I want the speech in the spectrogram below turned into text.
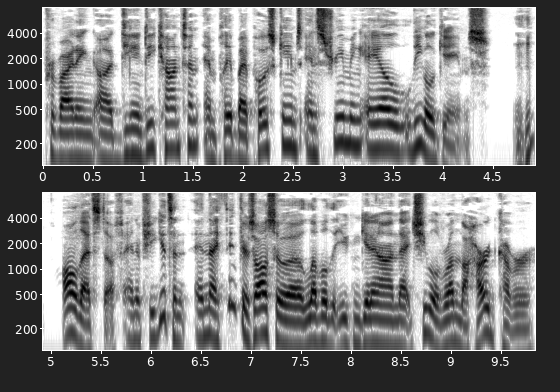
providing uh, D&D content and play-by-post games and streaming AL legal games. Mhm. All that stuff. And if she gets an, and I think there's also a level that you can get in on that she will run the hardcover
